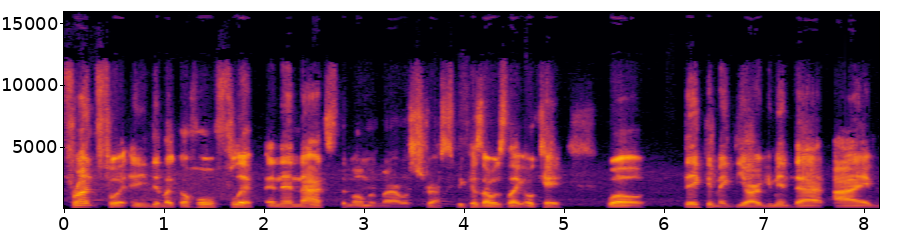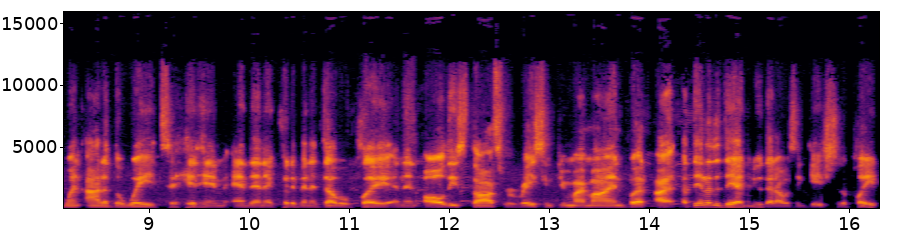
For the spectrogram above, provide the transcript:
front foot, and he did like a whole flip, and then that's the moment where I was stressed because I was like, okay, well they could make the argument that I went out of the way to hit him, and then it could have been a double play. And then all these thoughts were racing through my mind. But I, at the end of the day, I knew that I was engaged to the plate.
